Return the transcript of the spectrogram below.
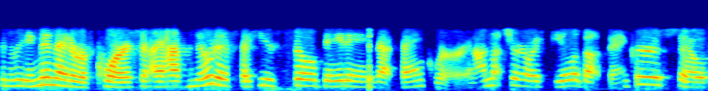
been reading Midnighter, of course, and I have noticed that he is still dating that banker, and I'm not sure how I feel about bankers. So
